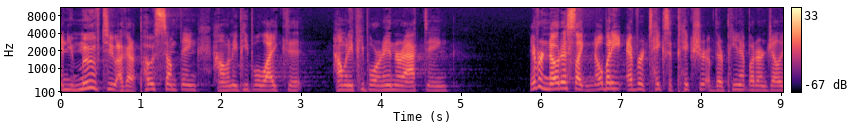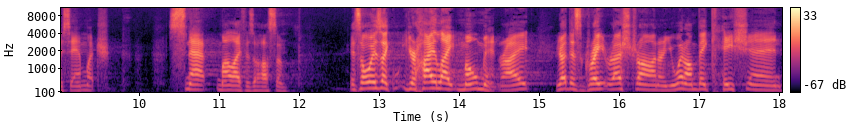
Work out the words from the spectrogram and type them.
And you move to, I got to post something, how many people liked it, how many people are interacting, you ever notice like nobody ever takes a picture of their peanut butter and jelly sandwich? Snap, my life is awesome. It's always like your highlight moment, right? You're at this great restaurant or you went on vacation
